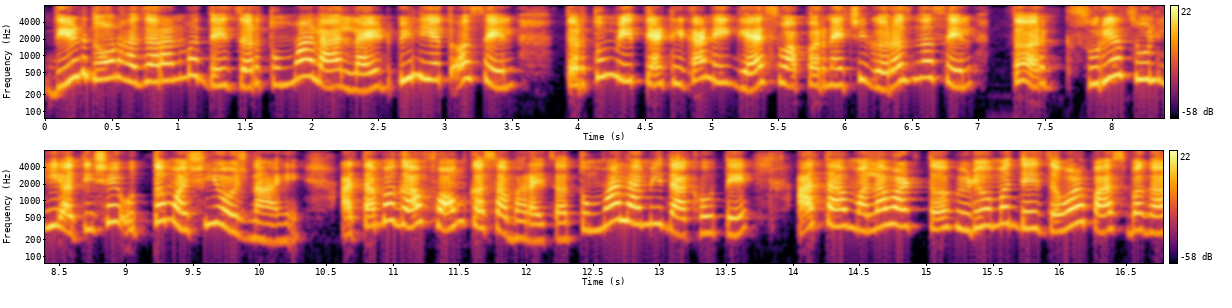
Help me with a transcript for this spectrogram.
दीड दोन हजारांमध्ये जर तुम्हाला लाइट बिल येत असेल तर तुम्ही त्या ठिकाणी गॅस वापरण्याची गरज नसेल तर सूर्यचूल ही अतिशय उत्तम अशी योजना आहे. आता बघा फॉर्म कसा भरायचा? तुम्हाला मी दाखवते. आता मला वाटतं व्हिडिओमध्ये जवळपास बघा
